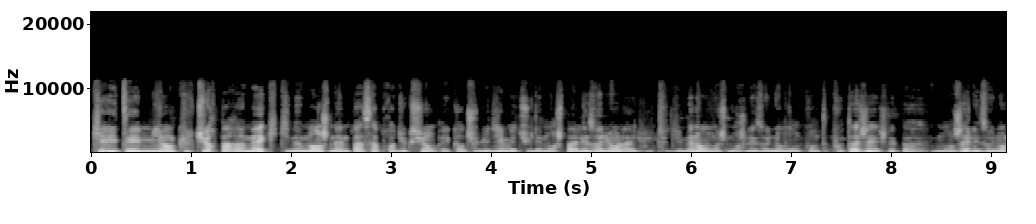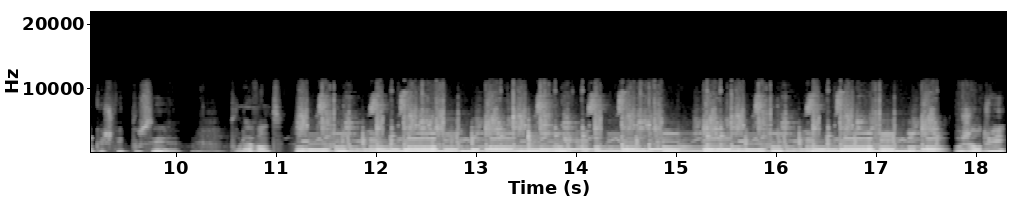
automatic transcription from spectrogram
qui a été mis en culture par un mec qui ne mange même pas sa production. Et quand tu lui dis, mais tu les manges pas les oignons là Il te dit, mais non, moi je mange les oignons de mon potager, je vais pas manger les oignons que je fais pousser euh, pour la vente. Aujourd'hui,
